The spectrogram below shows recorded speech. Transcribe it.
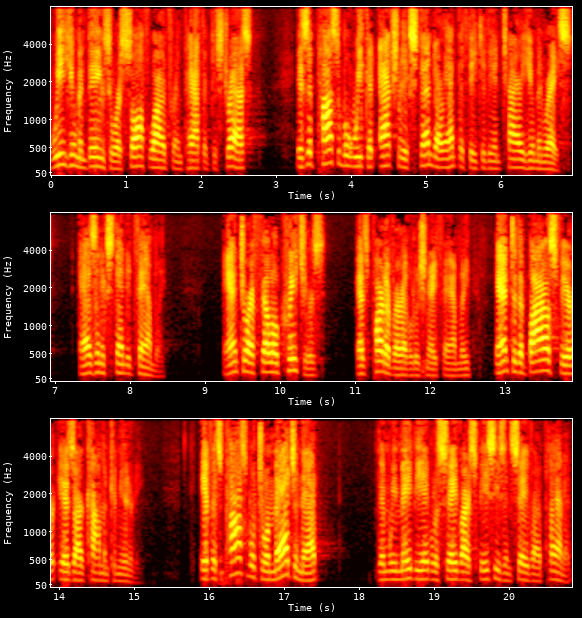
we human beings who are soft wired for empathic distress is it possible we could actually extend our empathy to the entire human race as an extended family and to our fellow creatures as part of our evolutionary family and to the biosphere as our common community? If it's possible to imagine that, then we may be able to save our species and save our planet.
